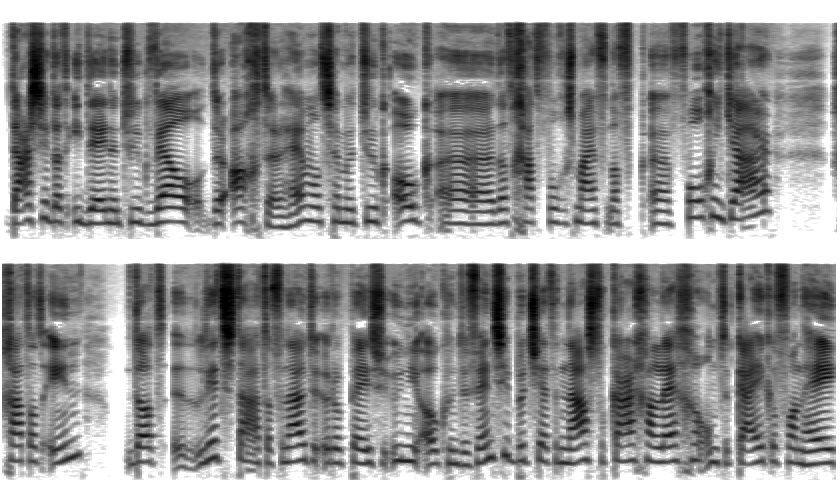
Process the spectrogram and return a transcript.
Daar zit dat idee natuurlijk wel erachter. Hè? Want ze hebben natuurlijk ook, eh, dat gaat volgens mij vanaf volgend jaar, gaat dat in dat lidstaten vanuit de Europese Unie ook hun defensiebudgetten naast elkaar gaan leggen om te kijken van hey,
